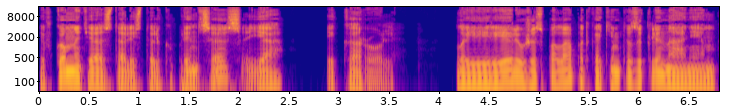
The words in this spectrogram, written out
И в комнате остались только принцесса, я и король. Лаириэль уже спала под каким-то заклинанием,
